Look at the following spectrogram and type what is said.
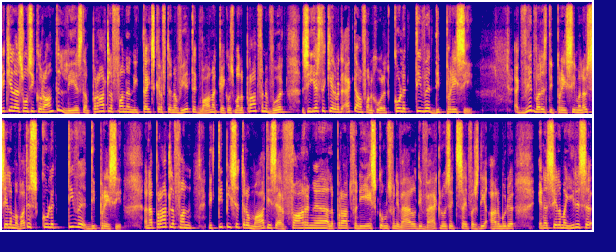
Weet julle as ons die koerante lees, dan praat hulle van in die tydskrifte nou weet ek waarna kyk ons, maar hulle praat van 'n woord. Dis die eerste keer wat ek daarvan gehoor het, kollektiewe depressie. Ek weet wat is depressie, maar nou sê hulle maar wat is kollektiewe depressie? En dan praat hulle van die tipiese traumatiese ervarings, hulle praat van die Eskoms van die wêreld, die werkloosheidssyfers, die armoede en dan sê hulle maar hier is 'n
